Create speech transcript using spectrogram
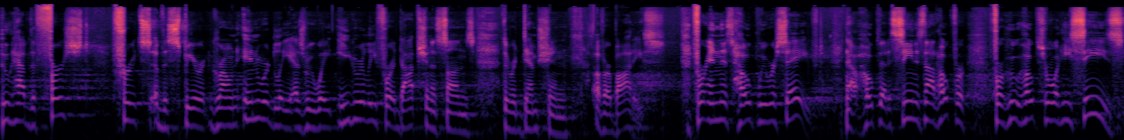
who have the first fruits of the Spirit groan inwardly as we wait eagerly for adoption as sons, the redemption of our bodies. For in this hope we were saved. Now, hope that is seen is not hope for, for who hopes for what he sees.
